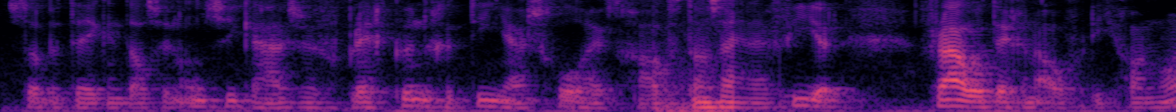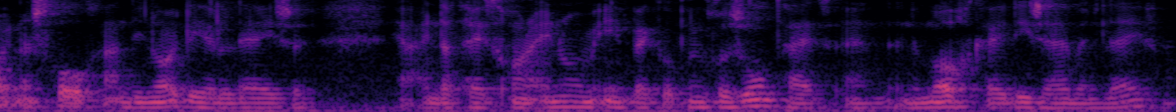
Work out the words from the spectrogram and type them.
Dus dat betekent als in ons ziekenhuis een verpleegkundige tien jaar school heeft gehad, dan zijn er vier vrouwen tegenover die gewoon nooit naar school gaan, die nooit leren lezen. Ja, en dat heeft gewoon een enorme impact op hun gezondheid en, en de mogelijkheden die ze hebben in het leven.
